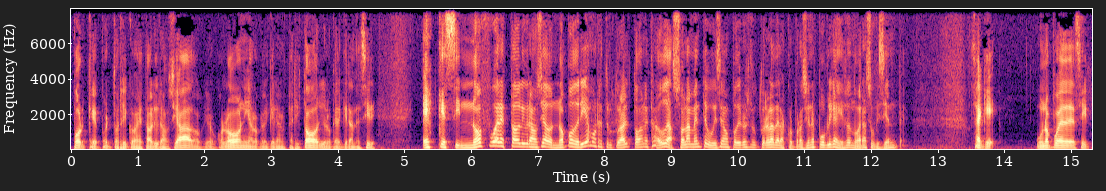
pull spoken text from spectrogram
porque Puerto Rico es Estado libre asociado, o colonia, lo que le quieran territorio, lo que le quieran decir es que si no fuera Estado Libre Asociado, no podríamos reestructurar toda nuestra deuda, solamente hubiésemos podido reestructurar la de las corporaciones públicas y eso no era suficiente. O sea que uno puede decir,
